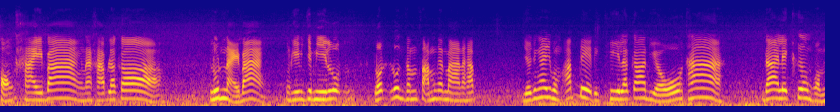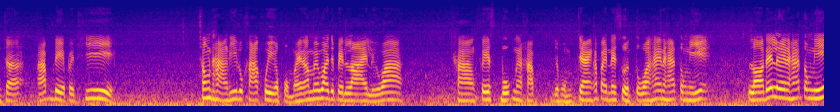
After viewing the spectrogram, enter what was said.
ของใครบ้างนะครับ แล้วก็รุ่นไหนบ้างบางทีมันจะมีรุ่นรถรุ่นซ้ำๆกันมานะครับ เดี๋ยวยังไงผมอัปเดตอีกทีแล้วก็เดี๋ยวถ้าได้เลขเครื่องผมจะอัปเดตไปที่ช่องทางที่ลูกค้าคุยกับผมไว้นะไม่ว่าจะเป็นไลน์หรือว่าทาง Facebook นะครับ เดี๋ยวผมแจ้งเข้าไปในส่วนตัวให้นะฮะตรงนี้รอได้เลยนะฮะตรงนี้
